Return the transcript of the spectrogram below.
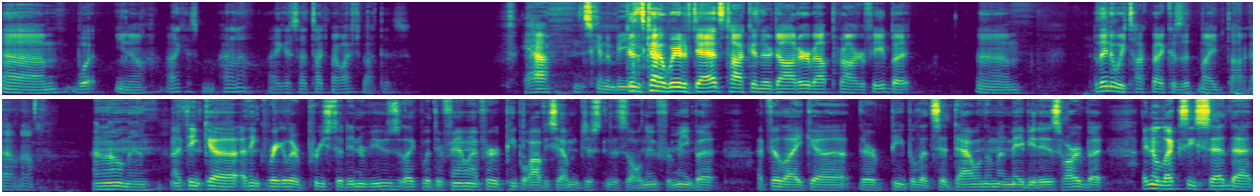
Um, what you know, I guess I don't know. I guess I talked to my wife about this yeah, it's gonna be. because it's kind of weird if dads talking to their daughter about pornography, but um, but they know we talk about it because my daughter. I don't know. I don't know, man. I think uh, I think regular priesthood interviews, like with their family, I've heard people. Obviously, I'm just this is all new for me, but I feel like uh, there are people that sit down with them, and maybe it is hard. But I know Lexi said that,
